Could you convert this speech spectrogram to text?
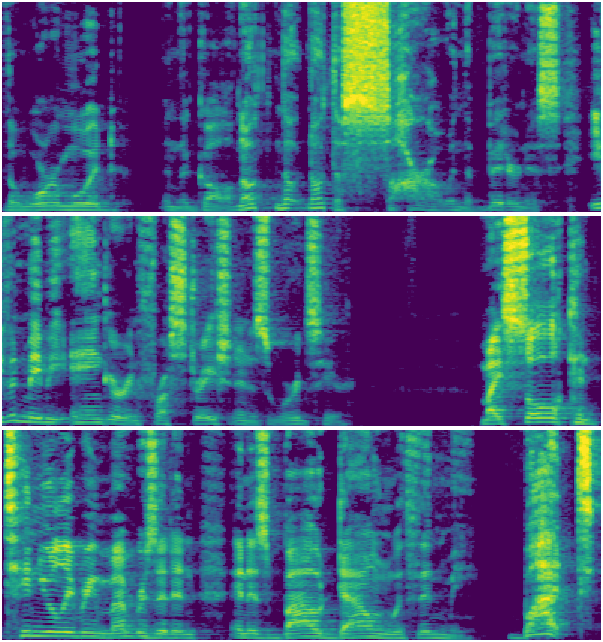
the wormwood and the gall. Note, note, note the sorrow and the bitterness, even maybe anger and frustration in his words here. My soul continually remembers it and, and is bowed down within me. But,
